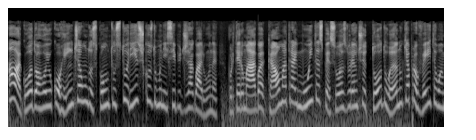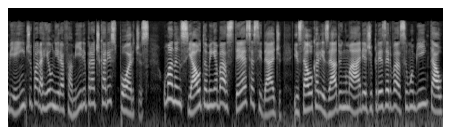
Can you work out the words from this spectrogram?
A Lagoa do Arroio Corrente é um dos pontos turísticos do município de Jaguaruna. Por ter uma água calma, atrai muitas pessoas durante todo o ano que aproveitam o ambiente para reunir a família e praticar esportes. O manancial também abastece a cidade e está localizado em uma área de preservação ambiental.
